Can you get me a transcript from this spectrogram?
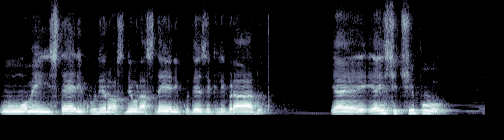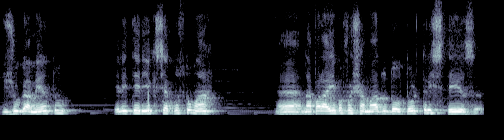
um homem histérico, neurastênico, desequilibrado. E a, e a tipo de julgamento ele teria que se acostumar. É, na Paraíba foi chamado Doutor Tristeza.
